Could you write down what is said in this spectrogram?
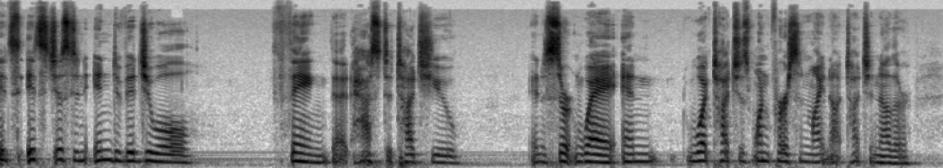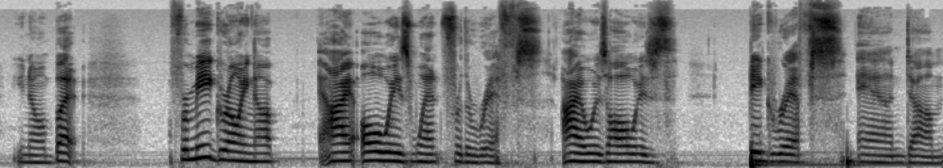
it's it's just an individual thing that has to touch you in a certain way, and what touches one person might not touch another, you know. But for me, growing up, I always went for the riffs. I was always big riffs, and um,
